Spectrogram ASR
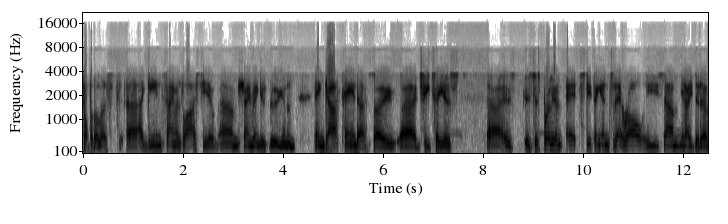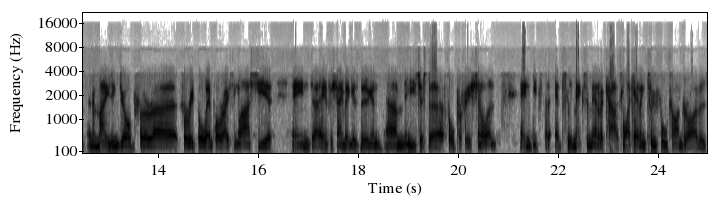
top of the list uh, again, same as last year, um, Shane Van Gisbergen and, and Garth Tander. So uh, GT is uh, is is just brilliant at stepping into that role. He's um, you know he did a, an amazing job for uh, for Red Bull Ampol Racing last year, and uh, and for Shane Van Gisbergen. Um, he's just a full professional and and gets the absolute maximum out of a car. It's like having two full time drivers.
